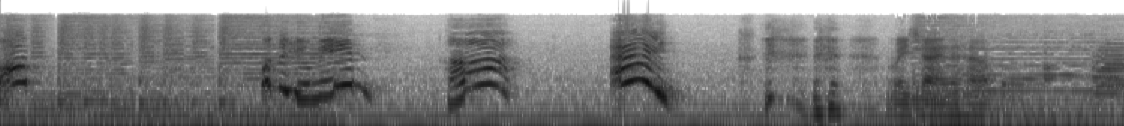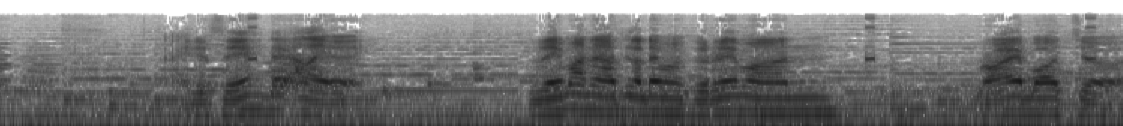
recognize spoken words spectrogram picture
What What do you mean ฮะเอ้ยไม่ใช่นะครับไหน ดูซิได้อะไรเอ่ยเรมอนนะครับที่เราได้มาคือเรมอนไรบอเจอร์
